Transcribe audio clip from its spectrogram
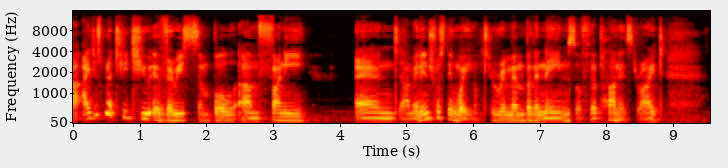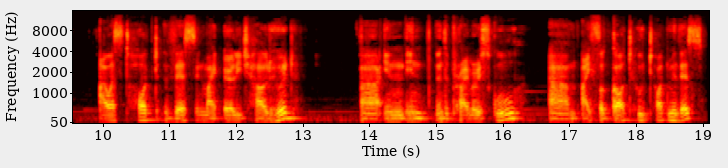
uh, I just want to teach you a very simple, um, funny, and um, an interesting way to remember the names of the planets, right? I was taught this in my early childhood, uh, in, in, in the primary school. Um, I forgot who taught me this.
